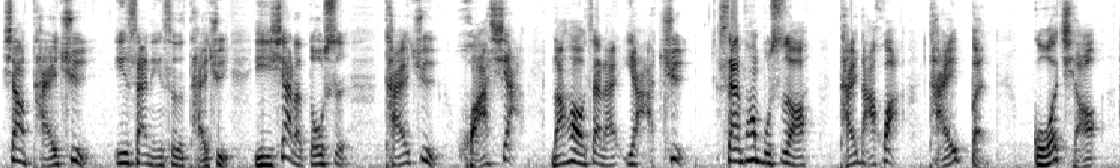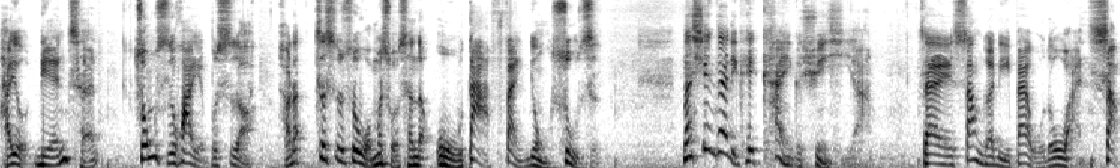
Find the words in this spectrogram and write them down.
像台聚一三零四的台聚，以下的都是台聚、华夏，然后再来亚聚，三方不是哦。台达化、台本、国桥，还有联成、中石化也不是哦。好的，这就是我们所称的五大泛用树脂。那现在你可以看一个讯息啊，在上个礼拜五的晚上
